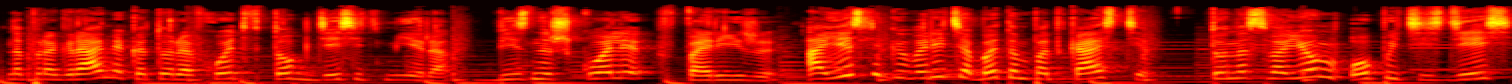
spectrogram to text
на программе, которая входит в топ-10 мира – бизнес-школе в Париже. А если говорить об этом подкасте, то на своем опыте здесь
